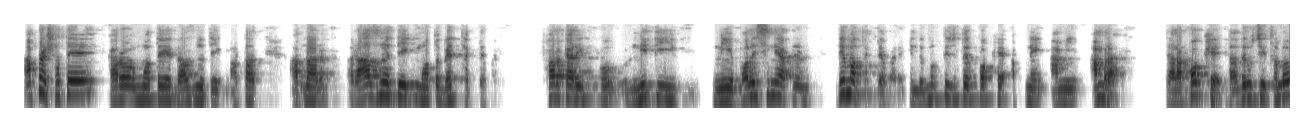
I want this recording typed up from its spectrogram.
আপনার সাথে কারও মতে রাজনৈতিক, অর্থাৎ আপনার রাজনৈতিক মতভেদ থাকতে পারে। সরকারি নীতি নিয়ে পলিসি নিয়ে আপনার দ্বিমত থাকতে পারে। কিন্তু মুক্তিযুদ্ধের পক্ষে আপনি, আমি, আমরা যারা পক্ষে, তাদের উচিত হলো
